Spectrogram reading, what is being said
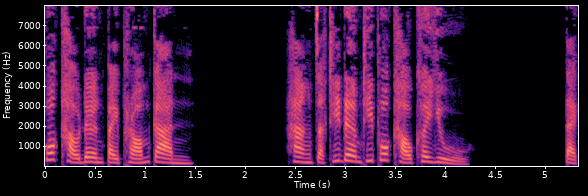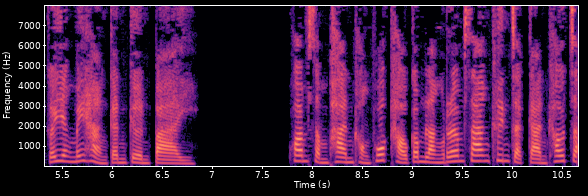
พวกเขาเดินไปพร้อมกัน ห่างจากที่เดิมที่พวกเขาเคยอยู่ แต่ก็ยังไม่ห่างกันเกินไป ความสัมพันธ์ของพวกเขากำลังเริ่มสร้างขึ้นจากการเข้าใจ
